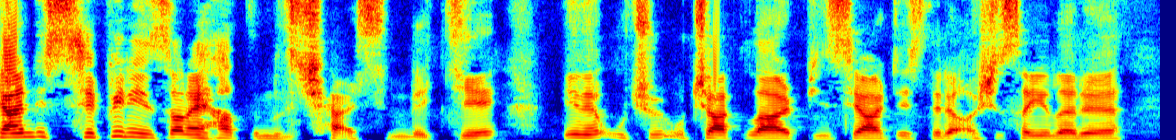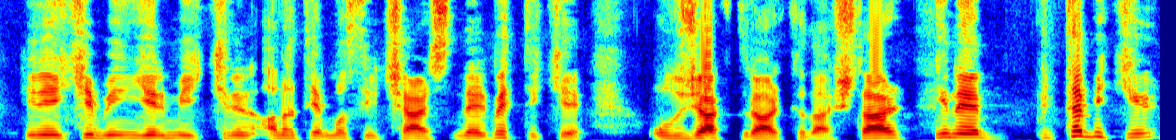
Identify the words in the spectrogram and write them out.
kendi sefil insan hayatımız içerisindeki yine uç, uçaklar, PCR testleri, aşı sayıları, yine 2022'nin ana teması içerisinde elbette ki olacaktır arkadaşlar. Yine tabii ki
